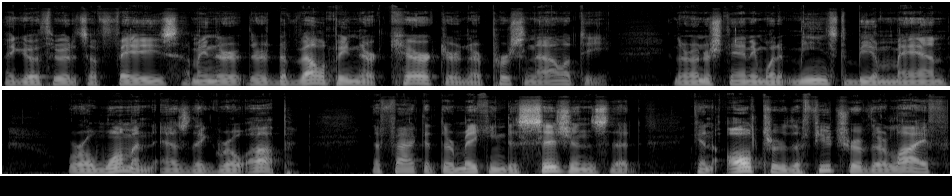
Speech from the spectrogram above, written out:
They go through it. It's a phase. I mean, they're they're developing their character and their personality, and they're understanding what it means to be a man or a woman as they grow up. The fact that they're making decisions that can alter the future of their life.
